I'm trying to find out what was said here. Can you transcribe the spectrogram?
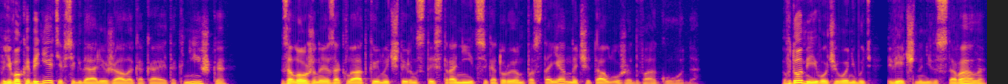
В его кабинете всегда лежала какая-то книжка, заложенная закладкой на четырнадцатой странице, которую он постоянно читал уже два года. В доме его чего-нибудь вечно не доставало,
